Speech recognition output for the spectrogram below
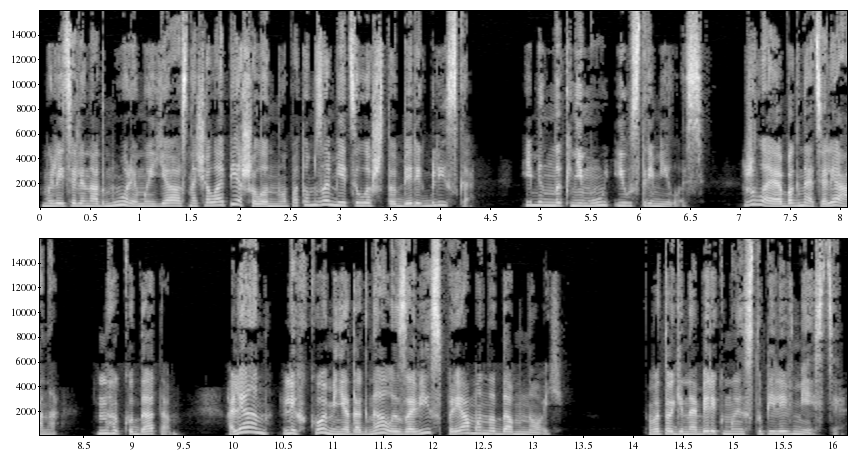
Мы летели над морем, и я сначала опешила, но потом заметила, что берег близко. Именно к нему и устремилась, желая обогнать Алиана. Но куда там? Алиан легко меня догнал и завис прямо надо мной. В итоге на берег мы ступили вместе.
